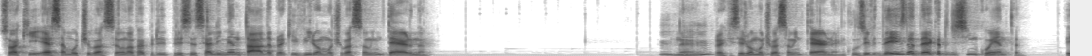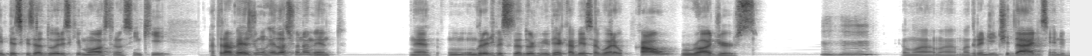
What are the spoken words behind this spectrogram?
Só que essa motivação ela vai pre- precisa ser alimentada para que vire uma motivação interna, Uhum. né? Para que seja uma motivação interna. Inclusive desde a década de 50, tem pesquisadores que mostram assim que através de um relacionamento, né? Um, um grande pesquisador que me vem à cabeça agora é o Carl Rogers. Uhum. É uma, uma, uma grande entidade, assim, ele-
